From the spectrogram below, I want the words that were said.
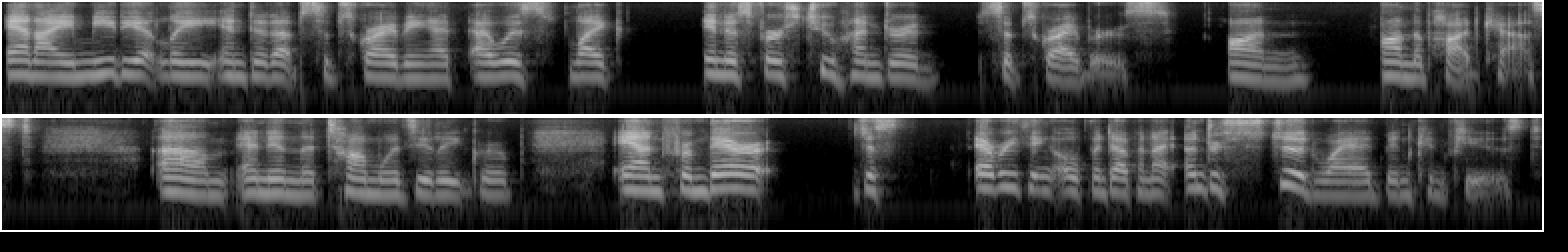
And I immediately ended up subscribing. I, I was like in his first 200 subscribers on on the podcast um, and in the Tom Woods Elite group. And from there, just everything opened up, and I understood why I'd been confused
